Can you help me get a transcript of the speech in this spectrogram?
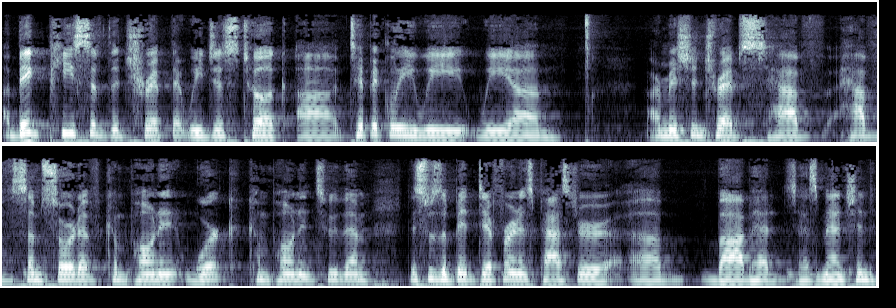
a big piece of the trip that we just took. Uh, typically, we we um, our mission trips have have some sort of component, work component to them. This was a bit different, as Pastor uh, Bob had, has mentioned.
